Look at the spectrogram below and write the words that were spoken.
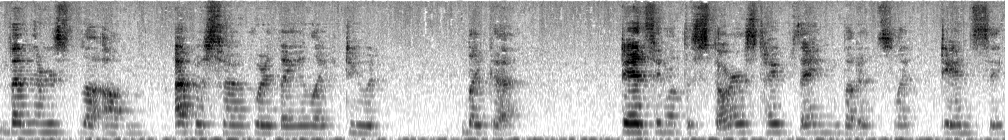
then there's the um episode where they like do a like a Dancing with the Stars type thing, but it's like dancing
